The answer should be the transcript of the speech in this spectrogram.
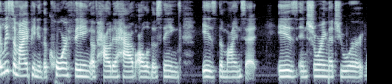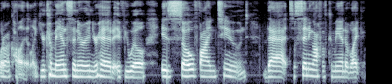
at least in my opinion, the core thing of how to have all of those things is the mindset is ensuring that your what do I call it? Like your command center in your head, if you will, is so fine tuned that sending off of command of like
